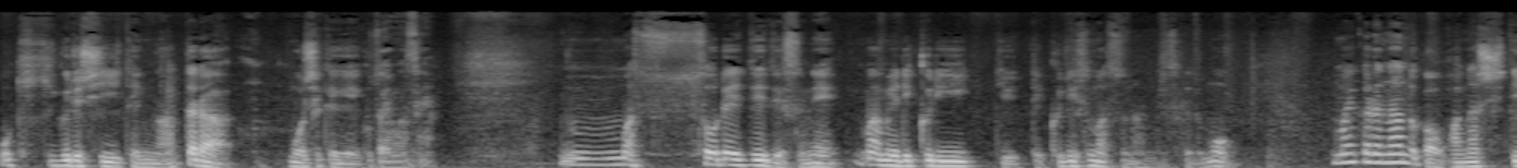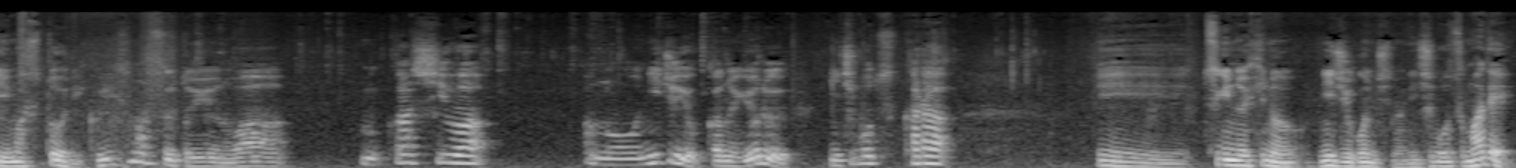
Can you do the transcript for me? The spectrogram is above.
お聞き苦しい点があったら申し訳ございません。うんまあそれでですね、まあメリクリって言ってクリスマスなんですけども、前から何度かお話ししています通り、クリスマスというのは昔はあの24日の夜日没からえー次の日の25日の日没まで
